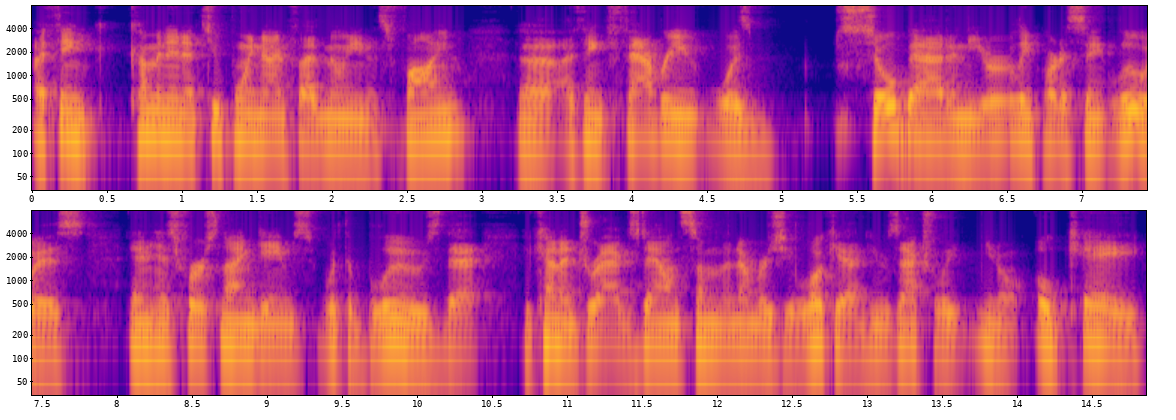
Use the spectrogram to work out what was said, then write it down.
I think coming in at 2.95 million is fine. Uh, I think Fabbri was so bad in the early part of St. Louis in his first nine games with the Blues that it kind of drags down some of the numbers you look at. And he was actually, you know, okay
